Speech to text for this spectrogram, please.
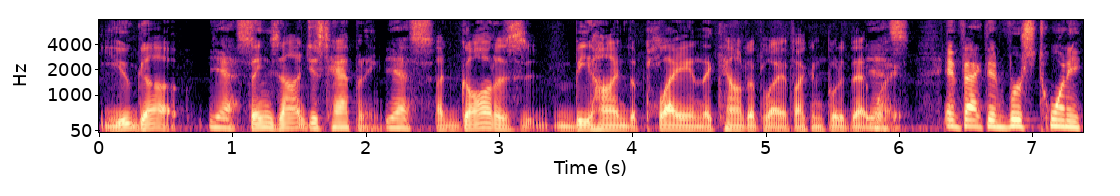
you go. Yes. Things aren't just happening. Yes. But God is behind the play and the counterplay, if I can put it that yes. way. In fact, in verse 20,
